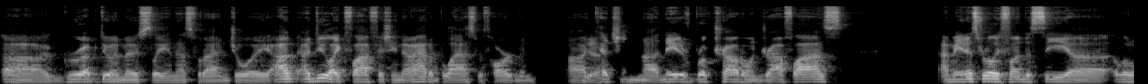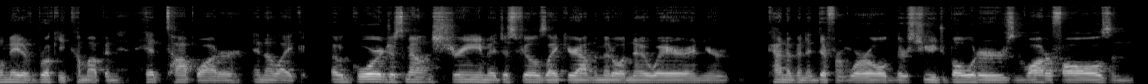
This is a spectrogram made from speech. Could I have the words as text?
uh, grew up doing mostly, and that's what I enjoy. I, I do like fly fishing though. I had a blast with Hardman uh, yeah. catching uh, native brook trout on dry flies. I mean, it's really fun to see uh, a little native brookie come up and hit top water in a like a gorgeous mountain stream. It just feels like you're out in the middle of nowhere and you're kind of in a different world. There's huge boulders and waterfalls, and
